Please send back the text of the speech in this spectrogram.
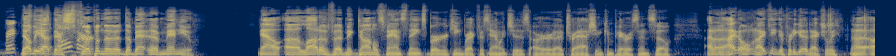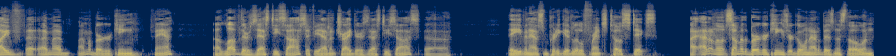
Breakfast They'll be out there over. flipping the the uh, menu. Now, a lot of uh, McDonald's fans thinks Burger King breakfast sandwiches are uh, trash in comparison. So, I don't. I don't. I think they're pretty good, actually. Uh, I've. Uh, I'm a. I'm a Burger King fan. Uh, love their zesty sauce. If you haven't tried their zesty sauce, uh, they even have some pretty good little French toast sticks. I, I don't know. Some of the Burger Kings are going out of business though, and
